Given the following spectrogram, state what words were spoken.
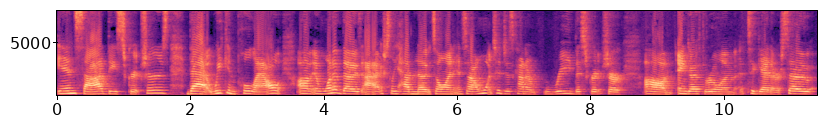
inside these scriptures that we can pull out um, and one of those i actually have notes on and so i want to just kind of read the scripture um, and go through them together. So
